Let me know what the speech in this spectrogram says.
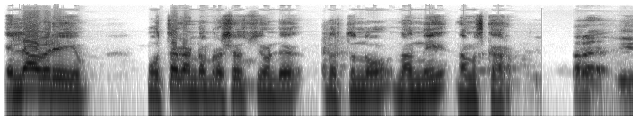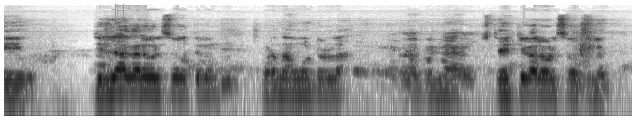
എല്ലാവരെയും മുത്തകണ്ഠം പ്രശംസിച്ചുകൊണ്ട് നിർത്തുന്നു. നന്ദി നമസ്കാരം. ഈ ജില്ലാ കലോത്സവത്തിലും ഇവിടുന്ന് അങ്ങോട്ടുള്ള പിന്നെ സ്റ്റേറ്റ് കലോത്സവത്തിലൊക്കെ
